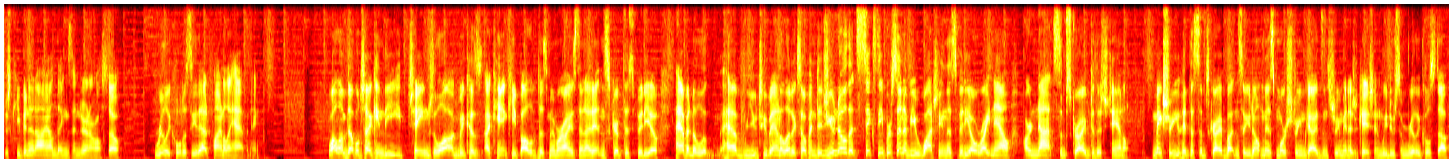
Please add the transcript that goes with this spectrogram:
just keeping an eye on things in general. So really cool to see that finally happening. While I'm double checking the change log because I can't keep all of this memorized and I didn't script this video, I happen to have YouTube Analytics open. Did you know that 60% of you watching this video right now are not subscribed to this channel? Make sure you hit the subscribe button so you don't miss more stream guides and streaming education. We do some really cool stuff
